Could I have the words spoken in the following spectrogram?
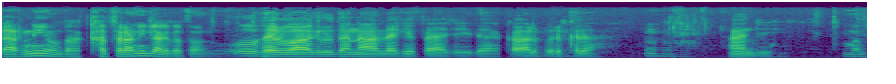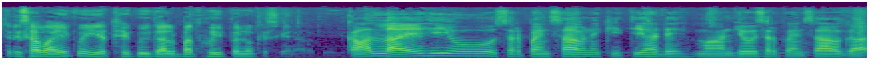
ਡਰ ਨਹੀਂ ਆਉਂਦਾ? ਖਤਰਾ ਨਹੀਂ ਲੱਗਦਾ ਤੁਹਾਨੂੰ? ਉਹ ਫਿਰ ਵਾਗਰੂ ਦਾ ਨਾਮ ਲੈ ਕੇ ਪੈ ਜਾਈਦਾ ਅਕਾਲ ਪੁਰਖ ਦਾ। ਹਾਂਜੀ। ਮੰਤਰੀ ਸਾਹਿਬ ਆਏ ਕੋਈ ਇੱਥੇ? ਕੋਈ ਗੱਲਬਾਤ ਹੋਈ ਪਹਿਲਾਂ ਕਿਸੇ ਨਾਲ? ਕੱਲ ਆਏ ਸੀ ਉਹ ਸਰਪੰਚ ਸਾਹਿਬ ਨੇ ਕੀਤੀ ਸਾਡੇ ਮਾਨਯੋਗ ਸਰਪੰਚ ਸਾਹਿਬ ਗਾ-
